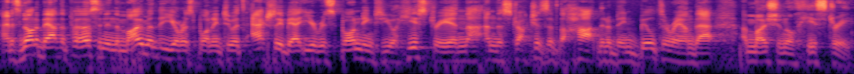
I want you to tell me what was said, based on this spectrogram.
And it's not about the person in the moment that you're responding to, it's actually about you responding to your history and the, and the structures of the heart that have been built around that emotional history.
